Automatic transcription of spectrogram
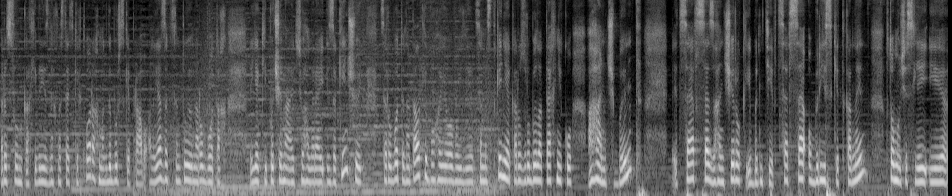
рисунках і в різних мистецьких творах Магдебурзьке право. Але я заакцентую на роботах, які починають цю галерею і закінчують. Це роботи Наталки Богайової, це мисткиня, яка розробила техніку ганчбинт. Це все з ганчірок і бинтів. Це все обрізки тканин, в тому числі і е,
